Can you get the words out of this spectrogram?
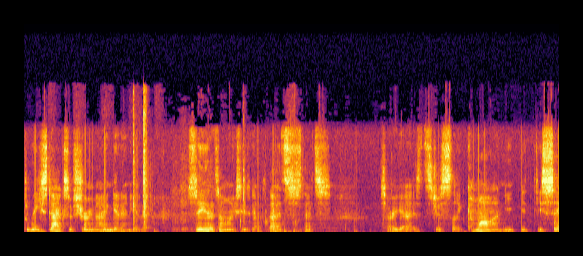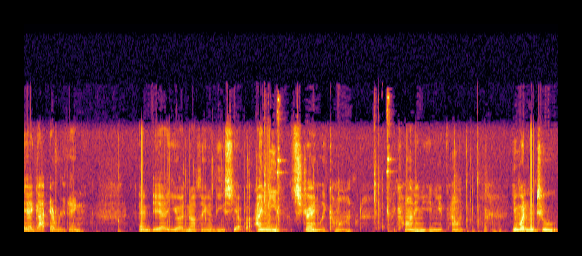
three stacks of string. I didn't get any of it. See, that's how nice these guys. That's, that's, sorry guys, it's just like, come on, you, you, you say I got everything. And yeah, you had nothing of use yet, but I need string, like, come on. Like, come on, and, and you found, you went into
